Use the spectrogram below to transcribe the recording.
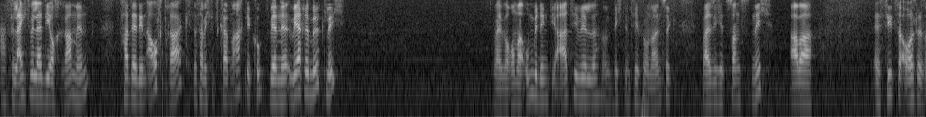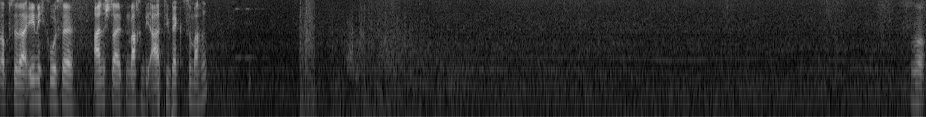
Ah, vielleicht will er die auch rammen. Hat er den Auftrag? Das habe ich jetzt gerade nachgeguckt. Wäre, wäre möglich. Weil warum er unbedingt die AT will und nicht den T95, weiß ich jetzt sonst nicht. Aber es sieht so aus, als ob sie da eh nicht große Anstalten machen, die AT wegzumachen. So.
